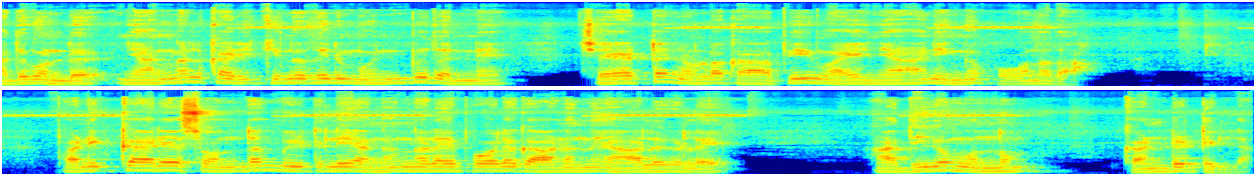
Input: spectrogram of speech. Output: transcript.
അതുകൊണ്ട് ഞങ്ങൾ കഴിക്കുന്നതിന് മുൻപ് തന്നെ ചേട്ടനുള്ള കാപ്പിയുമായി ഞാനിങ്ങ് പോന്നതാ. പണിക്കാരെ സ്വന്തം വീട്ടിലെ അംഗങ്ങളെ പോലെ കാണുന്ന ആളുകളെ അധികമൊന്നും കണ്ടിട്ടില്ല.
